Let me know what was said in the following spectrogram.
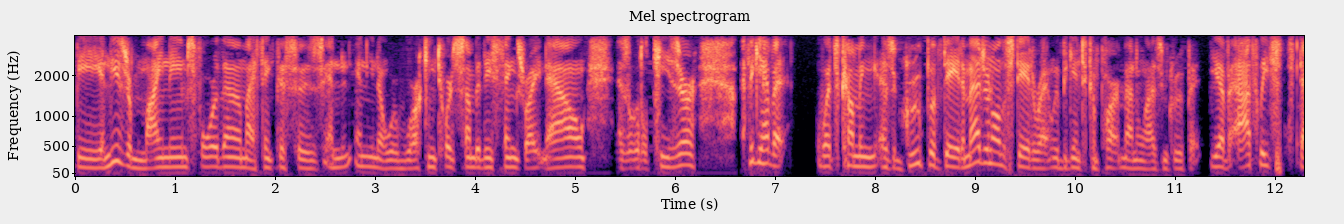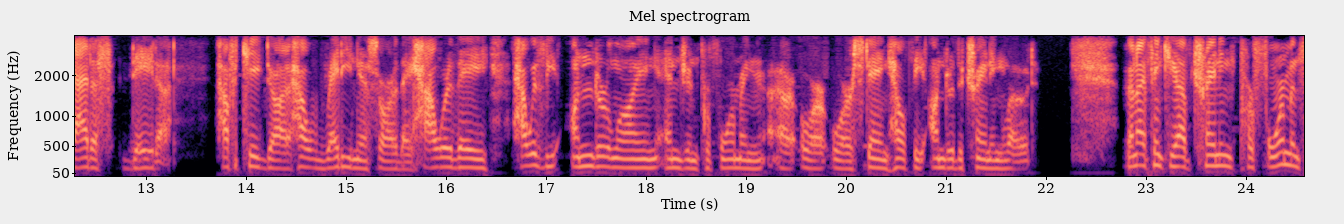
be, and these are my names for them. I think this is, and, and you know, we're working towards some of these things right now as a little teaser. I think you have a, what's coming as a group of data. Imagine all this data, right? We begin to compartmentalize and group it. You have athlete status data. How fatigued are? How readiness are they? How are they? How is the underlying engine performing uh, or, or staying healthy under the training load? Then I think you have training performance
